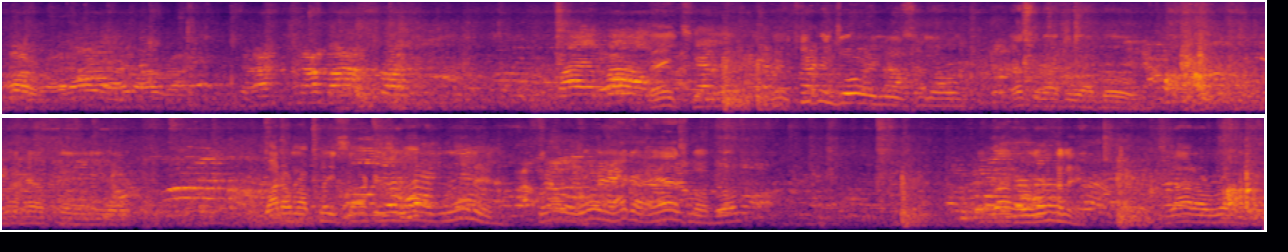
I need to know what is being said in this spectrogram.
All right, all right, all right. Can I, can I buy a strike? Buy a ball. Thanks, man. Man, Keep enjoying this, you know. That's what I do, I bowl. I have fun with it. Why don't I play soccer? There's a lot of running. A lot of running. I got asthma, bro. A lot of running. A lot of running.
